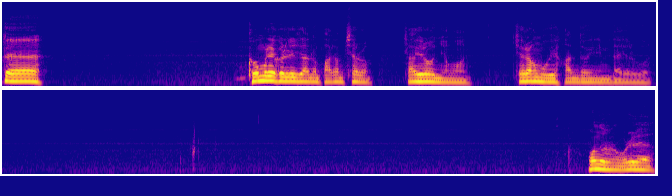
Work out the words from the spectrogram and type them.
때 거물에 걸리지 않는 바람처럼 자유로운 영혼 저랑무의 한도인입니다 여러분. 오늘은 원래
